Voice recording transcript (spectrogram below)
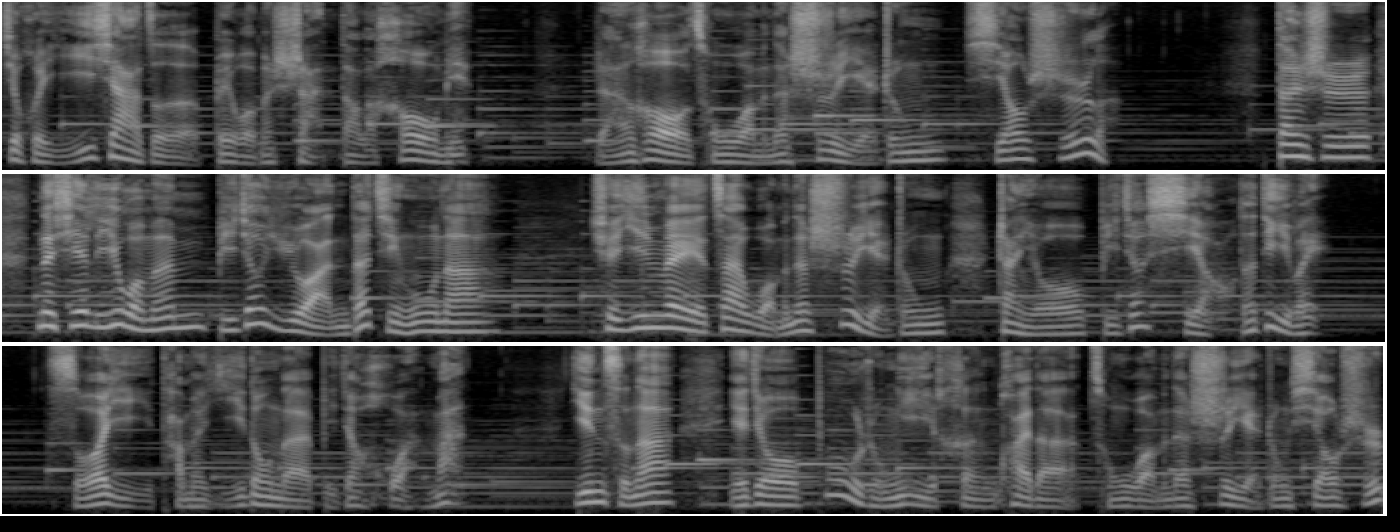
就会一下子被我们闪到了后面，然后从我们的视野中消失了。但是那些离我们比较远的景物呢，却因为在我们的视野中占有比较小的地位，所以它们移动的比较缓慢。因此呢，也就不容易很快的从我们的视野中消失，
